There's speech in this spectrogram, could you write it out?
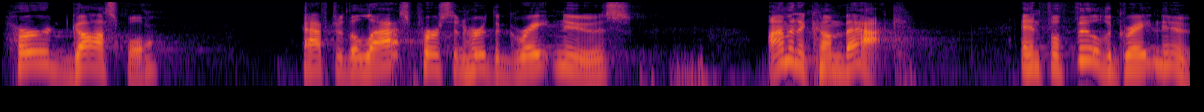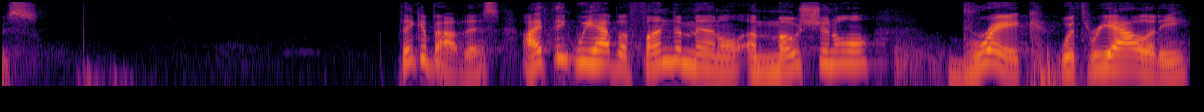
heard gospel, after the last person heard the great news, I'm going to come back and fulfill the great news. Think about this. I think we have a fundamental emotional break with reality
